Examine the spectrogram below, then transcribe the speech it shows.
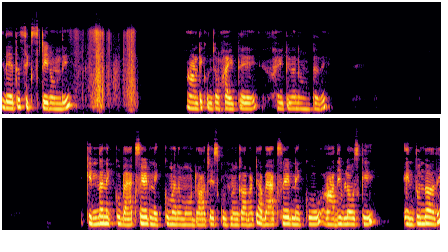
ఇదైతే సిక్స్టీన్ ఉంది. ఆంటీ కొంచెం హైట్ హైట్గానే ఉంటుంది. కింద నెక్ బ్యాక్ సైడ్ నెక్ మనము డ్రా చేసుకుంటున్నాం కాబట్టి ఆ బ్యాక్ సైడ్ నెక్ ఆది బ్లౌజ్కి ఎంత ఉందో అది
